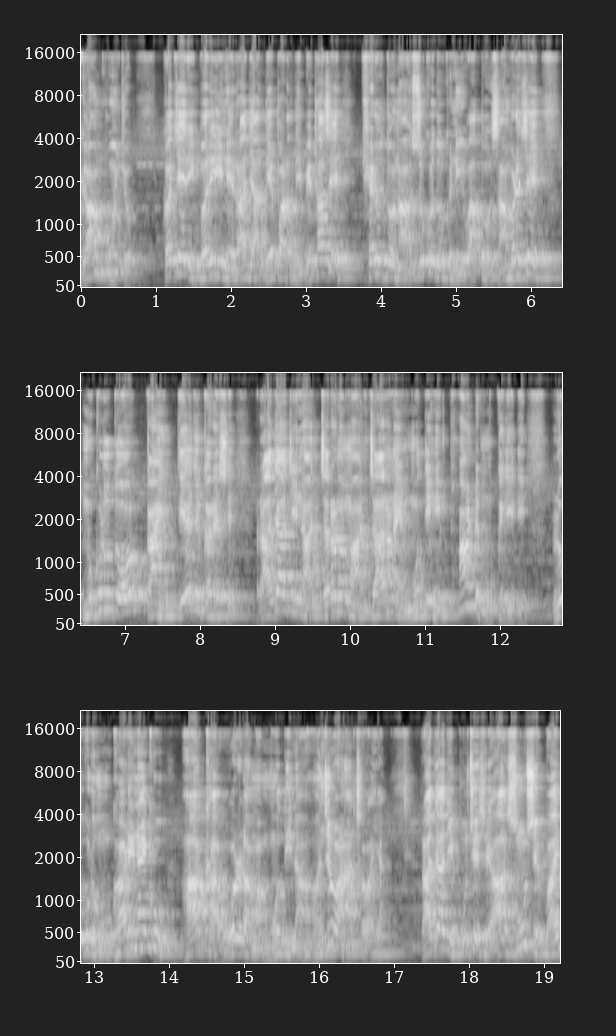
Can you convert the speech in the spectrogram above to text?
ગામ પહોંચ્યો. કચેરી ભરીને રાજા દેપાળથી બેઠા છે, ખેડૂતોના સુખ દુઃખની વાતો સાંભળે છે, મુખડું તો કાંઈ તેજ કરે છે. રાજાજીના ચરણમાં ચારણે મોતીની ફાંટ મૂકી દીધી. લુગડું ઉઘાડી નાખ્યું, આખા ઓરડામાં મોતીના અંજવાણા છવાયા. રાજાજી પૂછે છે, આ શું છે ભાઈ?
